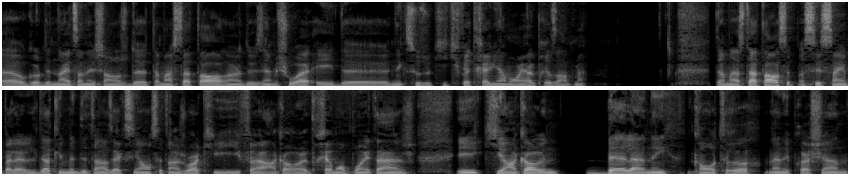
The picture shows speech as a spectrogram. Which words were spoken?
au Golden Knights en échange de Thomas Tatar, un deuxième choix, et de Nick Suzuki qui fait très bien à Montréal présentement. Thomas Tatar, c'est simple. La date limite des transactions, c'est un joueur qui fait encore un très bon pointage et qui a encore une belle année de contrat l'année prochaine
